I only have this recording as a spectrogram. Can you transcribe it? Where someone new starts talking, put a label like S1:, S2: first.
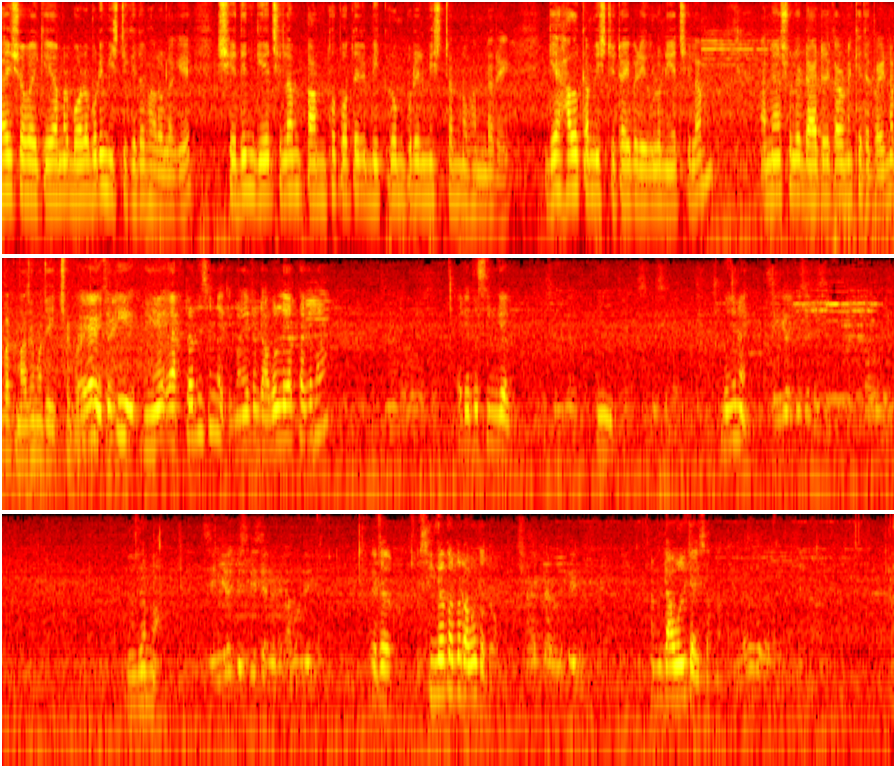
S1: High সবাইকে আমার বরাবরই মিষ্টি খেতে ভালো লাগে। সেদিন গিয়েছিলাম পান্থপথের বিক্রমপুরের মিষ্টান্ন ভাণ্ডারে। গিয়ে হালকা মিষ্টি টাইপের এগুলো নিয়েছিলাম। আমি আসলে ডায়েটের কারণে খেতে পারি না বাট মাঝে মাঝে ইচ্ছা করে
S2: এটা কি নিয়ে একটা দিছেন নাকি? মানে এটা ডাবল লেয়ার থাকে না? এটা তো সিঙ্গেল হুম। বুঝি নাই?
S3: সিঙ্গেল পিসে দিছে
S2: বুঝলাম না?
S3: সিঙ্গেল পিস দিছে নাকি ডাবল দিন
S2: এটা সিঙ্গেল কত ডাবল কত? আমি ডাবল চাইছি আপনাকে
